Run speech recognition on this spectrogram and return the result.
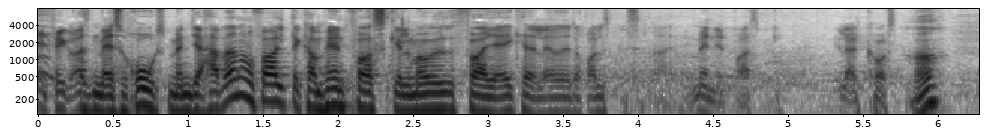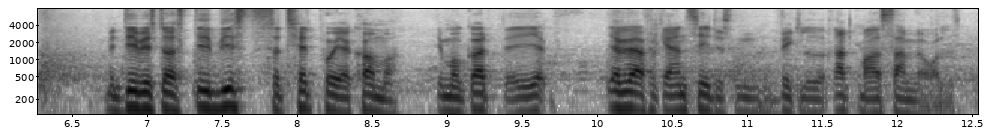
jeg fik også en masse ros, men jeg har været nogle folk, der kom hen for at skælde mig ud, for at jeg ikke havde lavet et rollespilscenarie, men et brætspil. Eller et kortspil. Huh? Men det er vist også det er vist så tæt på, jeg kommer. Det må godt... øh, Jeg, jeg vil i hvert fald gerne se det sådan viklet ret meget sammen med rollespil.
